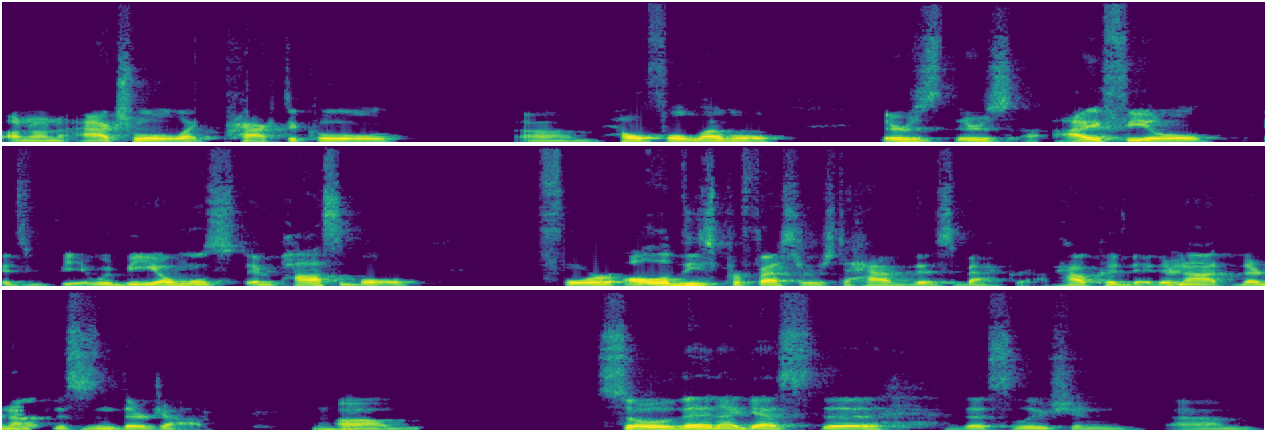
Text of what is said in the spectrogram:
on an actual like practical um, helpful level, there's there's I feel it's it would be almost impossible for all of these professors to have this background. How could they? They're not. They're not. This isn't their job. Mm-hmm. Um, so then I guess the the solution. Um,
